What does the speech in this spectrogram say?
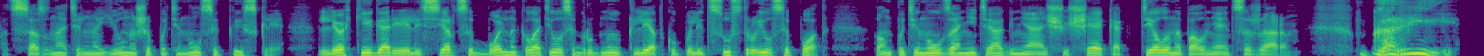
Подсознательно юноша потянулся к искре. Легкие горели, сердце больно колотилось о грудную клетку, по лицу струился пот. Он потянул за нити огня, ощущая, как тело наполняется жаром. «Гори!»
